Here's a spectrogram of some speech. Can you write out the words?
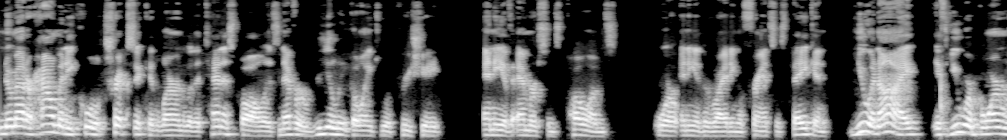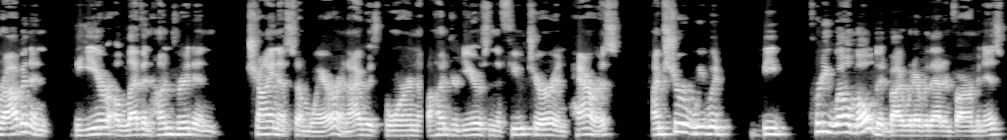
no matter how many cool tricks it can learn with a tennis ball, is never really going to appreciate any of Emerson's poems or any of the writing of Francis Bacon. You and I, if you were born, Robin, in the year 1100 in China somewhere, and I was born 100 years in the future in Paris, I'm sure we would be pretty well molded by whatever that environment is.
